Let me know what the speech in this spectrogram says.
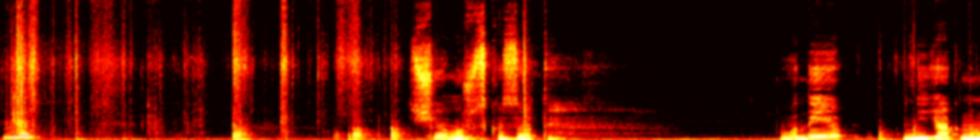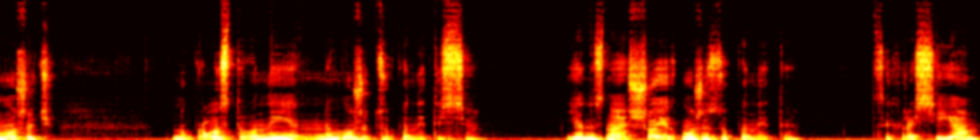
Ну, що я можу сказати? Вони ніяк не можуть, ну просто вони не можуть зупинитися. Я не знаю, що їх може зупинити, цих росіян.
